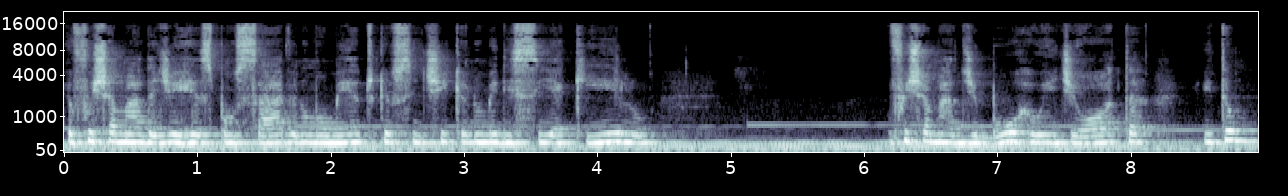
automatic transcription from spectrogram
eu fui chamada de irresponsável no momento que eu senti que eu não merecia aquilo, eu fui chamada de burra ou idiota. Então,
